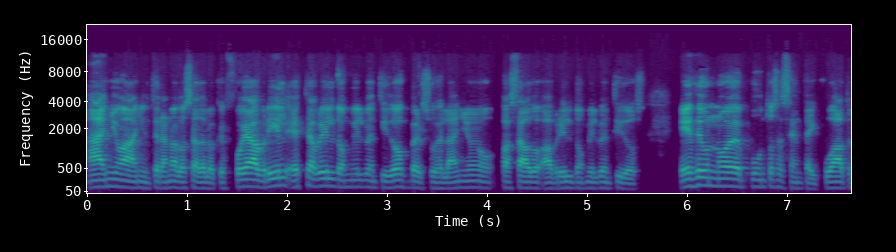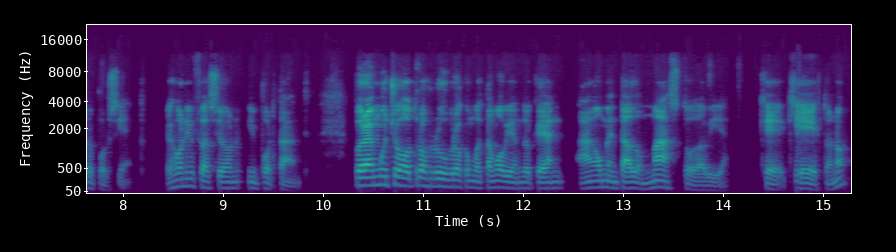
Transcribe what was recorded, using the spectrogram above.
año a año interanual, o sea, de lo que fue abril, este abril 2022 versus el año pasado, abril 2022, es de un 9.64%. Es una inflación importante. Pero hay muchos otros rubros, como estamos viendo, que han, aumentado más todavía que, que esto, ¿no?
